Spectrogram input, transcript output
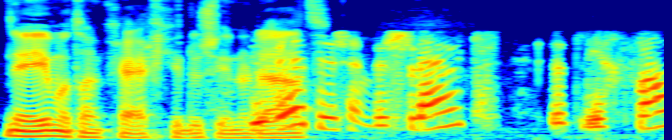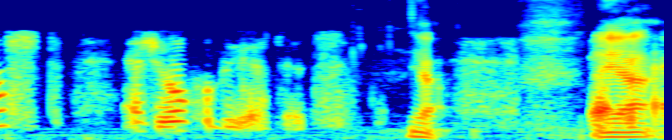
nee, want dan krijg je dus inderdaad... De wet is een besluit, dat ligt vast en zo gebeurt het. Ja. Nou ja,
